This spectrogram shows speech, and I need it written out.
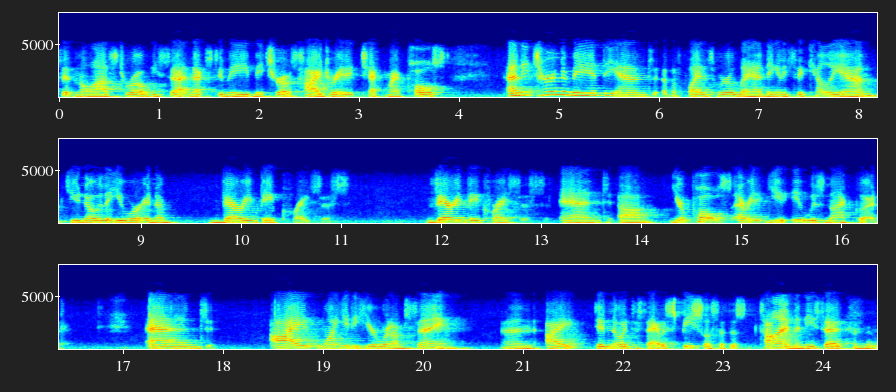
sit in the last row. He sat next to me, made sure I was hydrated, checked my pulse. And he turned to me at the end of the flight as we were landing, and he said, Kellyann, do you know that you were in a very big crisis? Very big crisis. And um, your pulse, every, you, it was not good and I want you to hear what I'm saying. And I didn't know what to say. I was speechless at this time. And he said, mm-hmm.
